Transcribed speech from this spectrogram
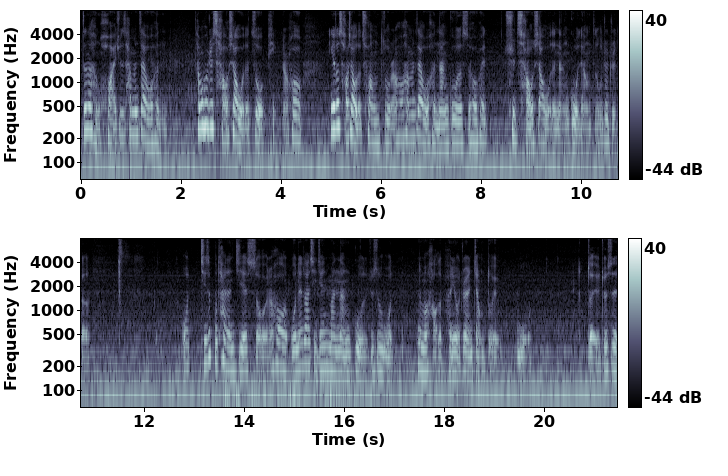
真的很坏，就是他们在我很他们会去嘲笑我的作品，然后应该都嘲笑我的创作，然后他们在我很难过的时候会。去嘲笑我的难过这样子，我就觉得我其实不太能接受。然后我那段期间蛮难过的，就是我那么好的朋友居然这样对我。对，就是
